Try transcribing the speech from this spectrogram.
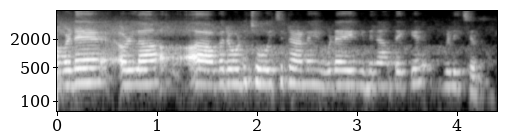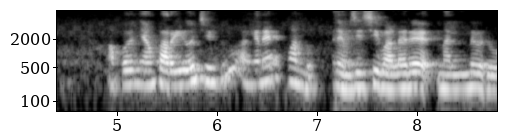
അവിടെ ഉള്ള അവരോട് ചോദിച്ചിട്ടാണ് ഇവിടെ ഇതിനകത്തേക്ക് വിളിച്ചത്. അപ്പോൾ ഞാൻ പറയുകയും ചെയ്തു അങ്ങനെ വന്നു. രമ ചേച്ചി വളരെ നല്ലൊരു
